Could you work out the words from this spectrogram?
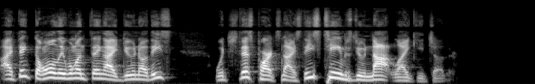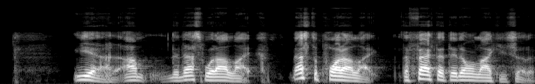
I think the only one thing I do know these, which this part's nice. These teams do not like each other. Yeah, um, that's what I like. That's the part I like the fact that they don't like each other.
